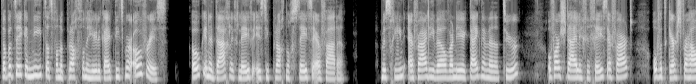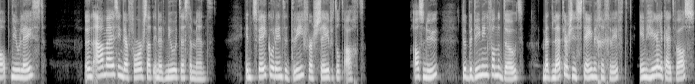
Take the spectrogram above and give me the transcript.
Dat betekent niet dat van de pracht van de heerlijkheid niets meer over is. Ook in het dagelijks leven is die pracht nog steeds te ervaren. Misschien ervaar je die wel wanneer je kijkt naar de natuur, of als je de Heilige Geest ervaart, of het kerstverhaal opnieuw leest? Een aanwijzing daarvoor staat in het Nieuwe Testament, in 2 Korinthe 3, vers 7 tot 8. Als nu de bediening van de dood, met letters in stenen gegrift, in heerlijkheid was,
